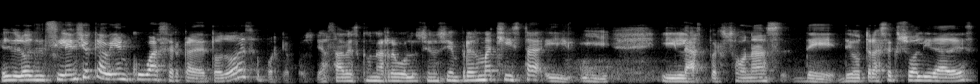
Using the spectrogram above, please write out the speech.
el, silencio que había en Cuba acerca de todo eso, porque pues ya sabes que una revolución siempre es machista y, las personas de, otras sexualidades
